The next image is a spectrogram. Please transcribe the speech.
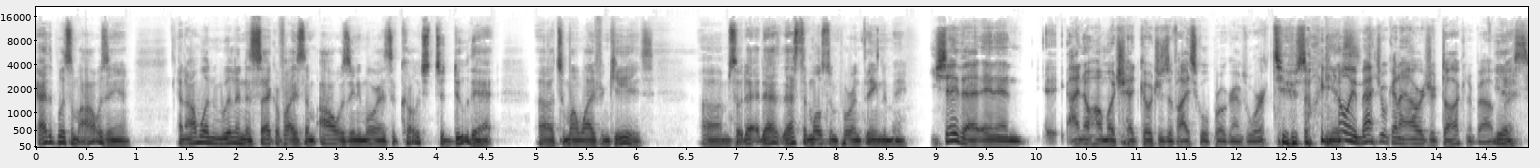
I had to put some hours in, and I wasn't willing to sacrifice some hours anymore as a coach to do that uh, to my wife and kids. Um, so that, that that's the most important thing to me. You say that, and, and I know how much head coaches of high school programs work too. So I can Yes. only imagine what kind of hours you're talking about. Yes.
